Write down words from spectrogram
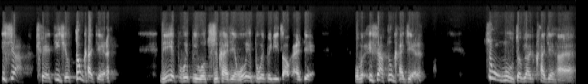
一下全地球都看见了，你也不会比我迟看见，我也不会比你早看见，我们一下都看见了，众目都要看见他。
